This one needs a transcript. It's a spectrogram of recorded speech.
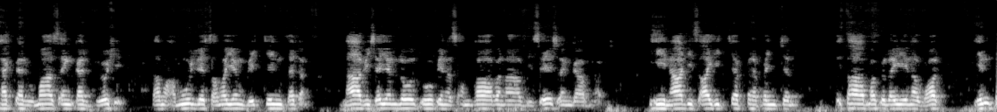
డాక్టర్ ఉమాశంకర్ జోషి తమ అమూల్య సమయం వెచ్చించటం నా విషయంలో చూపిన సంభావన విశేషంగా భావి ఈనాటి సాహిత్య ప్రపంచం పితామకులైన వారు ఎంత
